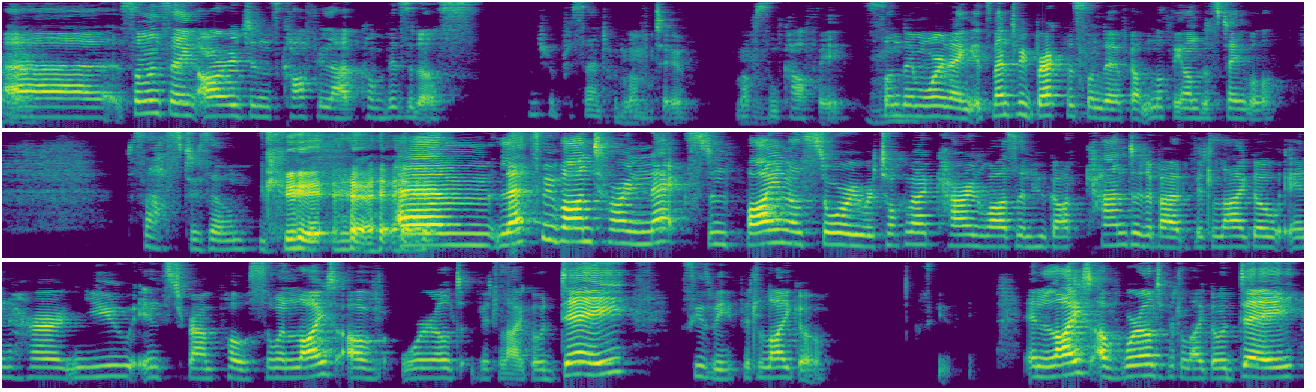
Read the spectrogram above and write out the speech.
Uh, someone saying Origins Coffee Lab, come visit us. Hundred percent would love Mm. to. Love Mm. some coffee. Mm. Sunday morning. It's meant to be breakfast Sunday. I've got nothing on this table. Disaster zone. Um, let's move on to our next and final story. We're talking about Karen Wazen, who got candid about vitiligo in her new Instagram post. So, in light of World Vitiligo Day, excuse me, vitiligo, excuse me, in light of World Vitiligo Day,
